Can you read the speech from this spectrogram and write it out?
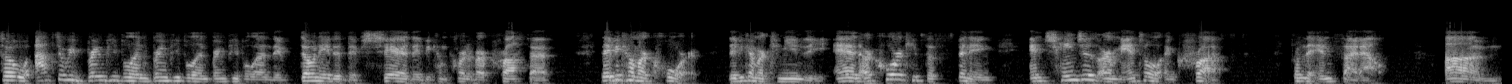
so after we bring people in, bring people in, bring people in, they've donated, they've shared, they become part of our process, they become our core. They become our community. And our core keeps us spinning and changes our mantle and crust from the inside out. Um,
